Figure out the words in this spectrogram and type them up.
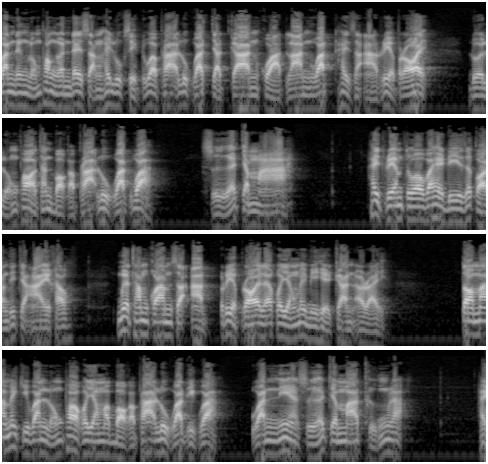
วันหนึ่งหลวงพ่อเงินได้สั่งให้ลูกศิษย์ว่าพระลูกวัดจัดการกวาดลานวัดให้สะอาดเรียบร้อย โดยหลวงพ่อท่านบอกกับพระลูกวัดว่า เสือจะมา ให้เตรียมตัวไว้ให้ดีซะก่อนที่จะอายเขา เมื่อทำความสะอาดเรียบร้อยแล้วก็ยังไม่มีเหตุการณ์อะไร ต่อมาไม่กี่วันหลวงพ่อก็ยังมาบอกกับพระลูกวัดอีกว่า วันนี้เสือจะมาถึงละให้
